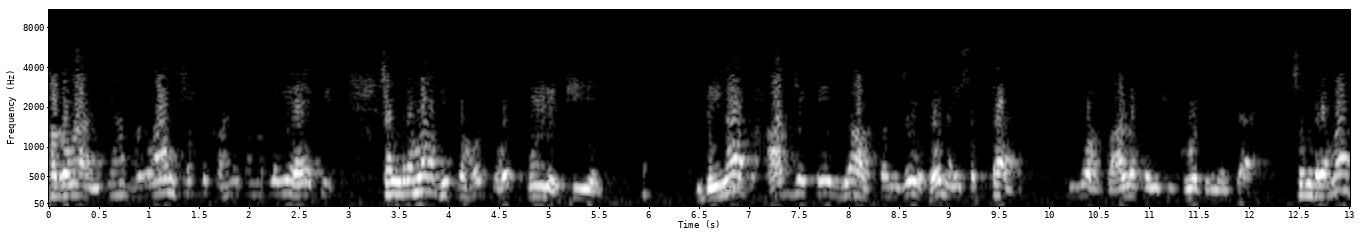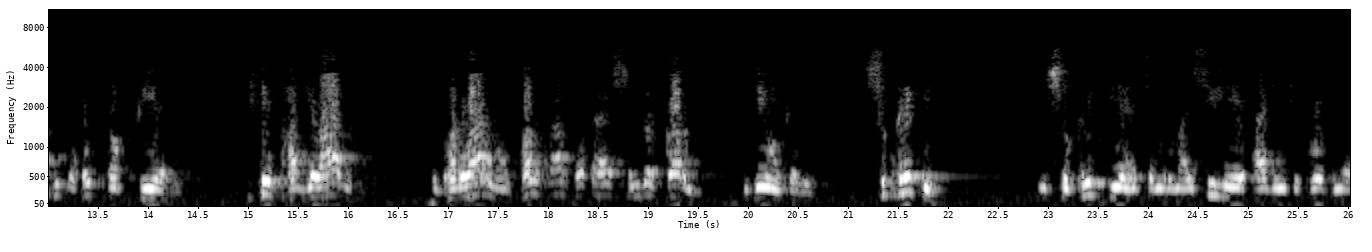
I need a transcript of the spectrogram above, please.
भगवान। यहाँ भगवान शब्द कहने का मतलब यह है कि चंद्रमा भी बहुत बहुत पुण्य किए बिना भाग्य के यह संजोग हो नहीं सकता है कि वह बालक उनकी गोद में जाए। चंद्रमा भी बहुत तप किए हैं। ये भाग्यवान है। तो भगवान है। अर्थ होता है सुंदर कर्म जीवों के लिए। सुकृति सुकृत किए हैं चंद्रमा, इसीलिए आज इनके गोद में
